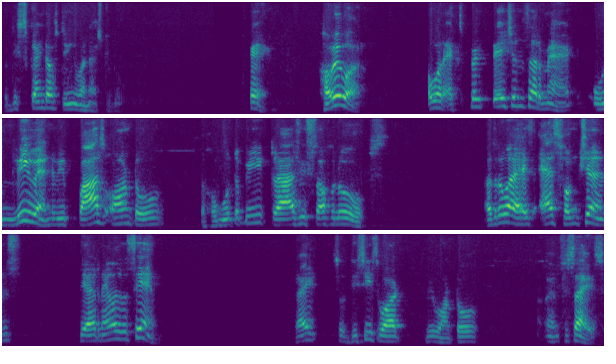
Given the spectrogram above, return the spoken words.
So this kind of thing one has to do. Okay. However, our expectations are met only when we pass on to the homotopy classes of loops. Otherwise, as functions, they are never the same. Right? So this is what we want to emphasize.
